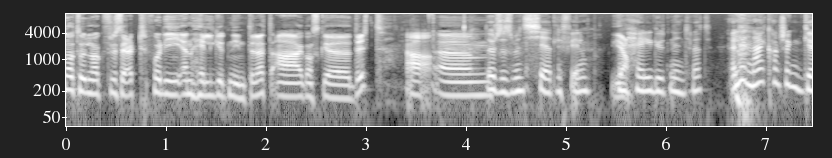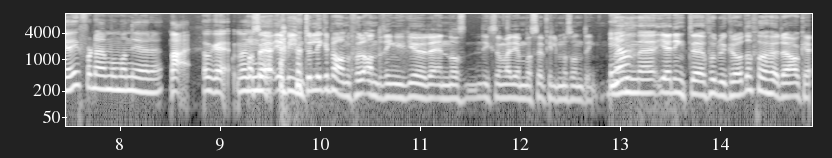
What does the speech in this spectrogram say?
naturlig nok frustrert, fordi en helg uten internett er ganske dritt. ja. Um, Det høres ut som en kjedelig film. Ja. En helg uten internett. Eller nei, kanskje gøy, for det må man gjøre Nei, OK, men altså, jeg, jeg begynte å legge planer for andre ting å gjøre enn å liksom, være hjemme og se film og sånne ting. Men ja. jeg ringte Forbrukerrådet for å høre ok,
